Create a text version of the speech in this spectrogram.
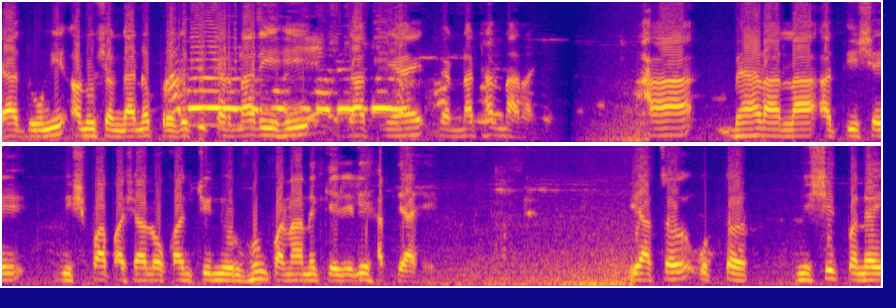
या दोन्ही अनुषंगानं प्रगती करणारी ही जातनिहाय गणना ठरणार आहे. हा भ्याडाला अतिशय निष्पाप अशा लोकांची निर्घुणपणानं केलेली हत्या आहे. याचं उत्तर निश्चितपणे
